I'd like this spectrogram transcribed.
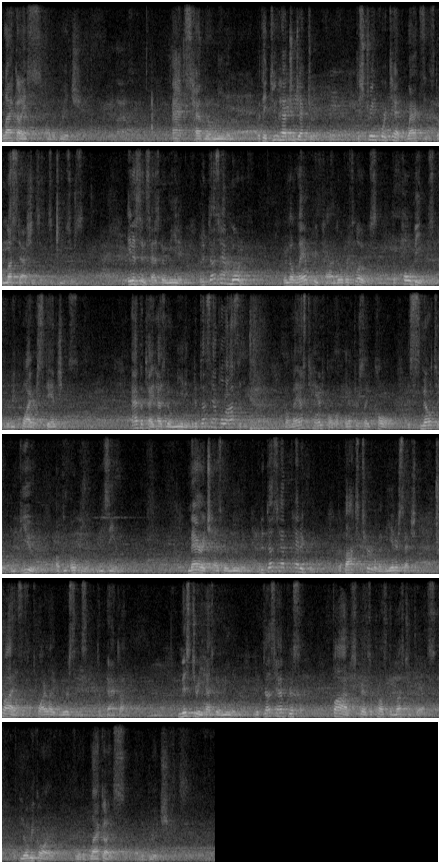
Black ice on the bridge. Acts have no meaning, but they do have trajectory. The string quartet waxes the mustaches of its accusers. Innocence has no meaning, but it does have motive. When the lamprey pond overflows, the pole beams will require stanchions. Appetite has no meaning, but it does have velocity. The last handful of anthracite coal is smelted in view of the Opium Museum. Marriage has no meaning, but it does have pedigree. The box turtle in the intersection tries as the twilight worsens to back up. Mystery has no meaning, but it does have gristle. Fog spreads across the mustard gas with no regard for the black ice on the bridge.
